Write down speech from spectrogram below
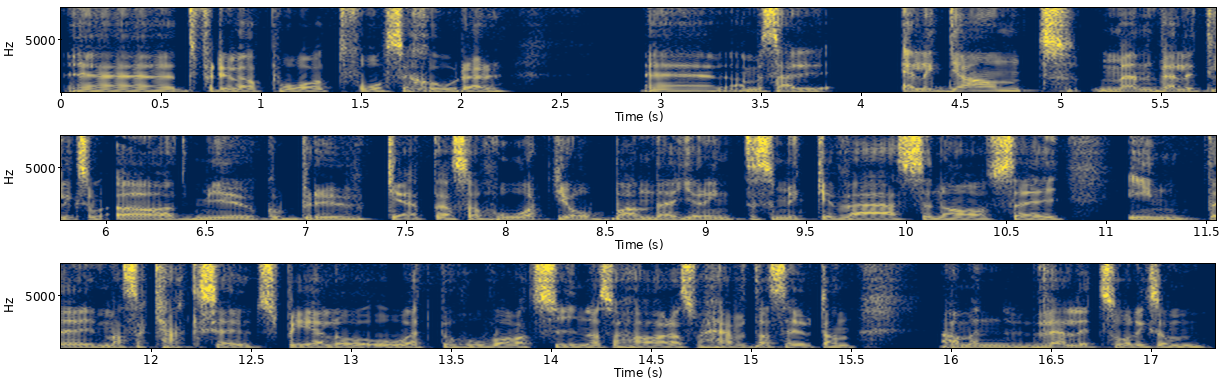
eh, fördelat på två sessioner. Eh, men så här, elegant, men väldigt liksom ödmjuk och bruket. Alltså hårt jobbande, gör inte så mycket väsen av sig. Inte massa kaxiga utspel och, och ett behov av att synas och höras och hävda sig, utan ja, men väldigt så liksom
